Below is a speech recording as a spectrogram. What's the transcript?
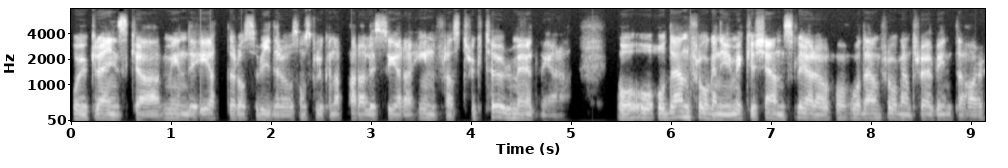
på ukrainska myndigheter och så vidare och som skulle kunna paralysera infrastruktur med mera. Och, och, och den frågan är ju mycket känsligare och, och, den frågan tror jag vi inte har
